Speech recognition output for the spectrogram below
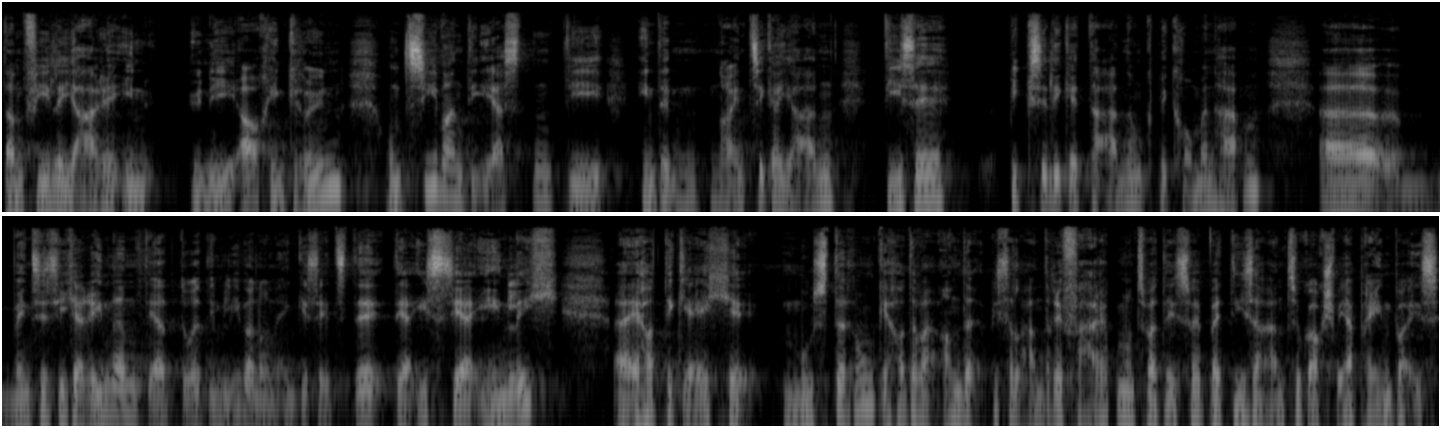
dann viele Jahre in Uni, auch in Grün. Und sie waren die ersten, die in den 90er Jahren diese pixelige Tarnung bekommen haben. Äh, wenn Sie sich erinnern, der dort im Libanon eingesetzte, der ist sehr ähnlich. Äh, er hat die gleiche Musterung, er hat aber ein bisschen andere Farben und zwar deshalb, weil dieser Anzug auch schwer brennbar ist.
